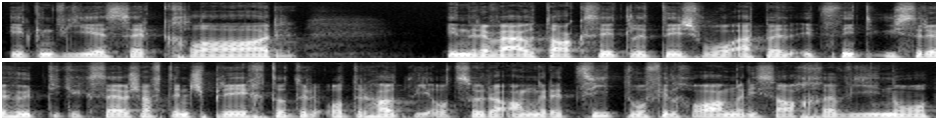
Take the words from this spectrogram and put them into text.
irgendwie sehr klar in einer Welt angesiedelt ist, wo eben jetzt nicht unserer heutigen Gesellschaft entspricht oder, oder halt wie auch zu einer anderen Zeit, wo vielleicht auch andere Sachen wie noch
